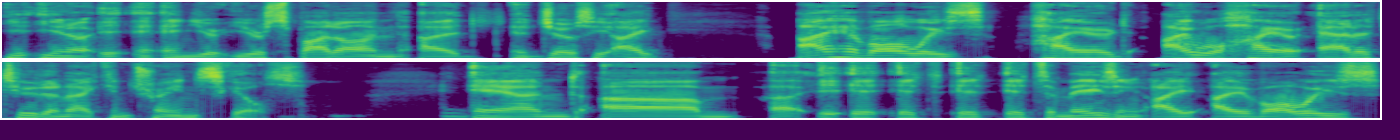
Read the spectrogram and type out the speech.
You, you know, and you're you're spot on, uh, Josie. I I have always hired, I will hire attitude and I can train skills. And, um, uh, it, it, it, it's amazing. I, I've always,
